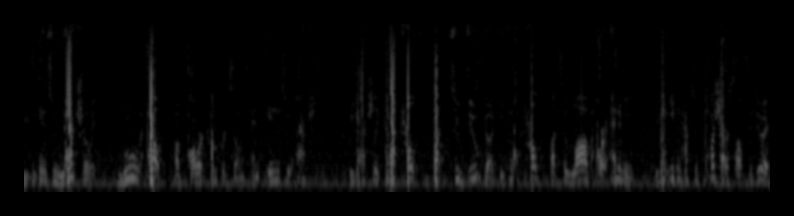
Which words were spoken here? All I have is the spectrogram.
we begin to naturally move out of our comfort zones and into action. We actually cannot help but to do good. We cannot help but to love our enemies. We don't even have to push ourselves to do it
